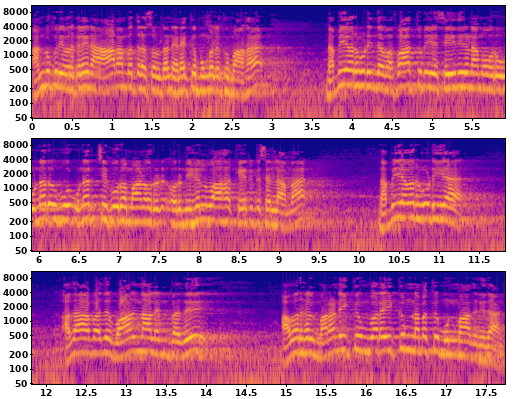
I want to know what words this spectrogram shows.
அன்புக்குரியவர்களே நான் ஆரம்பத்தில் சொல்றேன் எனக்கும் உங்களுக்குமாக. நபியவர்களுடைய இந்த வஃபாத்துடைய செய்தியை நாம ஒரு உணர்வு உணர்ச்சி பூர்வமான ஒரு ஒரு நிகழ்வாக கேட்டுட்டு செல்லாம நபியவர்களுடைய அதாவது வாழ்நாள் என்பது அவர்கள் மரணிக்கும் வரைக்கும் நமக்கு முன்மாதிரி தான்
